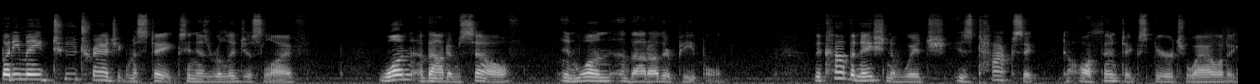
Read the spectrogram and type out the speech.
But he made two tragic mistakes in his religious life one about himself, and one about other people, the combination of which is toxic to authentic spirituality.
